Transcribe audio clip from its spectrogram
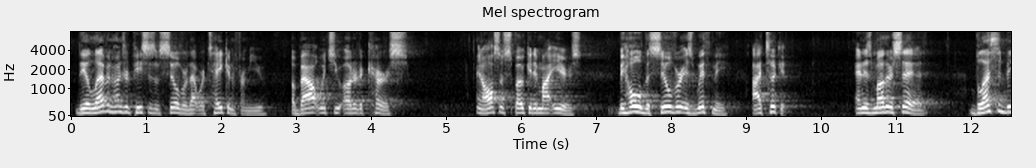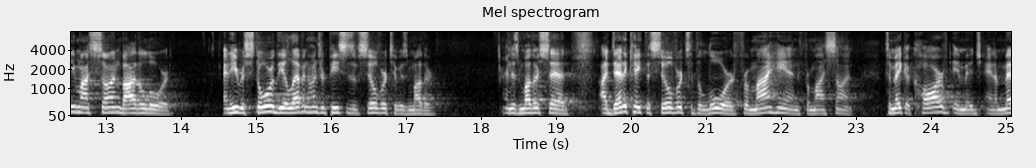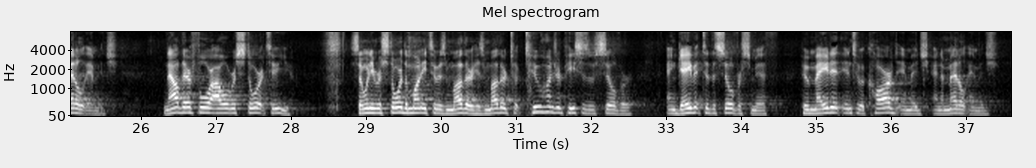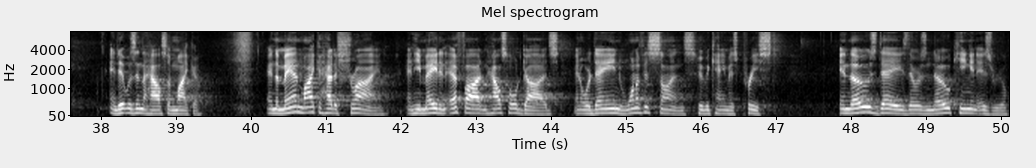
The 1100 pieces of silver that were taken from you, about which you uttered a curse, and also spoke it in my ears, Behold, the silver is with me. I took it. And his mother said, Blessed be my son by the Lord. And he restored the 1100 pieces of silver to his mother. And his mother said, I dedicate the silver to the Lord from my hand for my son to make a carved image and a metal image. Now, therefore, I will restore it to you. So, when he restored the money to his mother, his mother took 200 pieces of silver and gave it to the silversmith, who made it into a carved image and a metal image. And it was in the house of Micah. And the man Micah had a shrine, and he made an ephod and household gods, and ordained one of his sons, who became his priest. In those days, there was no king in Israel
